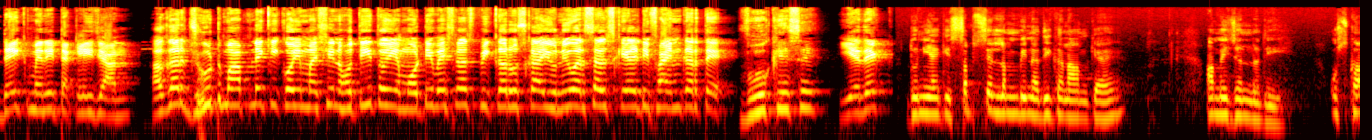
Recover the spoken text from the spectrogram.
देख मेरी टकली जान. अगर झूठ मापने की कोई मशीन होती तो ये मोटिवेशनल स्पीकर उसका यूनिवर्सल स्केल डिफाइन करते. वो कैसे? ये देख. दुनिया की सबसे लंबी नदी का नाम क्या है? अमेजन नदी. उसका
